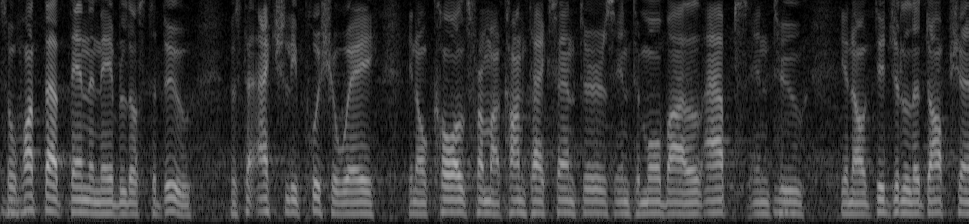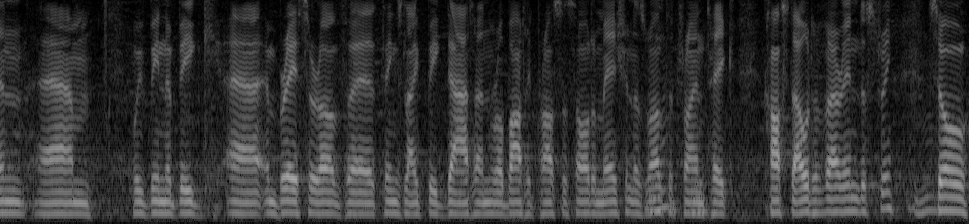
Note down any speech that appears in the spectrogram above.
So mm -hmm. what that then enabled us to do was to actually push away you know, calls from our contact centers into mobile apps, into mm -hmm you know, digital adoption. Um, we've been a big uh, embracer of uh, things like big data and robotic process automation as well mm -hmm. to try and mm-hmm. take cost out of our industry. Mm -hmm. So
